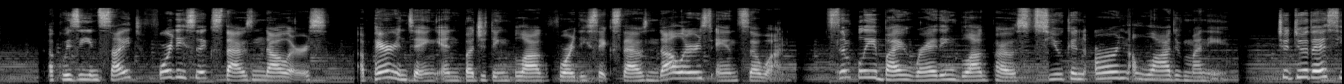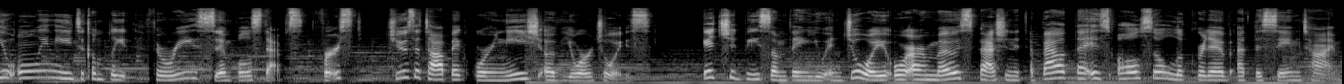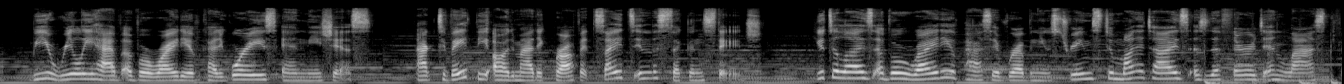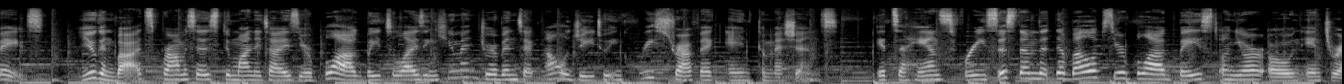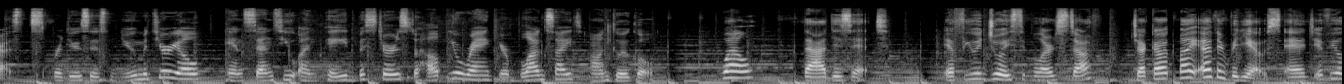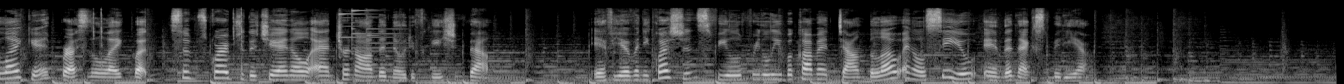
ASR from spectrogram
a cuisine site $46,000, a parenting and budgeting blog $46,000, and so on. Simply by writing blog posts, you can earn a lot of money. To do this, you only need to complete three simple steps. First, Choose a topic or niche of your choice. It should be something you enjoy or are most passionate about that is also lucrative at the same time. We really have a variety of categories and niches. Activate the automatic profit sites in the second stage. Utilize a variety of passive revenue streams to monetize as the third and last phase. Yugenbots promises to monetize your blog by utilizing human-driven technology to increase traffic and commissions. It's a hands-free system that develops your blog based on your own interests, produces new material, and sends you unpaid visitors to help you rank your blog site on Google. Well, that is it. If you enjoy similar stuff, Check out my other videos and if you like it, press the like button, subscribe to the channel and turn on the notification bell. If you have any questions, feel free to leave a comment down below and I'll see you in the next video.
